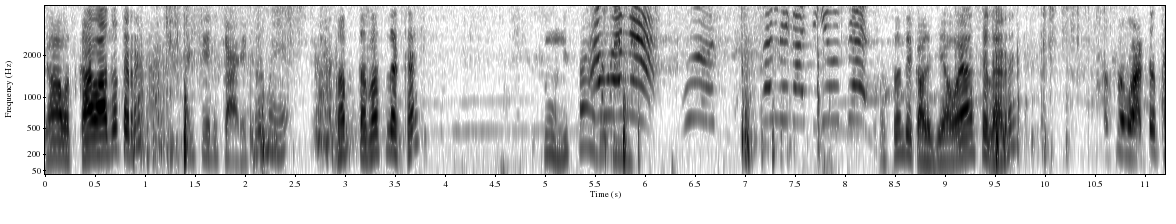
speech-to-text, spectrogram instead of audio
गावात काय वाजत रे? काहीतरी कार्यक्रम आहे. सप्ता बसला काय? सोनी सांगत संध्याकाळी जेवाय असेल अरे. असं वाटत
